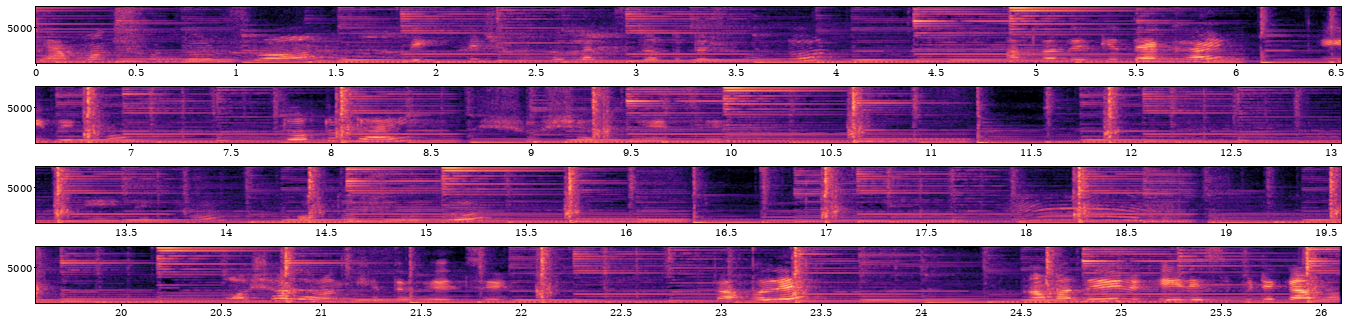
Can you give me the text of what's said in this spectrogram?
যেমন সুন্দর রং, দেখতে লাগছে, যতটা সুন্দর আপনাদেরকে দেখায়, এই দেখুন, ততটাই সুস্বাদু হয়েছে। এই দেখুন, কত সুন্দর। অসাধারণ খেতে হয়েছে। তাহলে আমাদের এই রেসিপিটা কেমন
